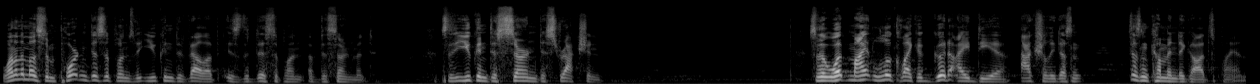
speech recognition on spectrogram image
One of the most important disciplines that you can develop is the discipline of discernment, so that you can discern distraction. So that what might look like a good idea actually doesn't doesn't come into God's plan.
